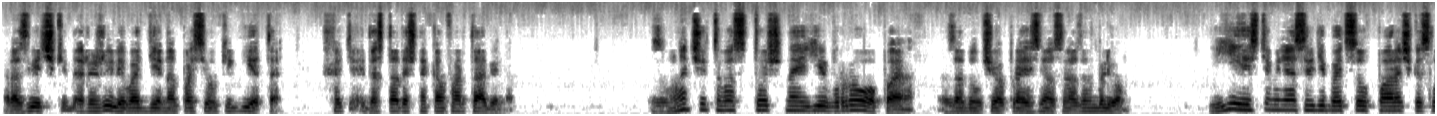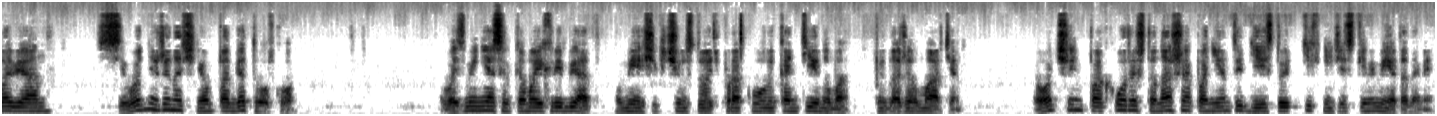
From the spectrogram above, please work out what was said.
Разведчики даже жили в отдельном поселке Гетто, хотя и достаточно комфортабельно. «Значит, Восточная Европа», — задумчиво произнес Розенблем. «Есть у меня среди бойцов парочка славян. Сегодня же начнем подготовку». «Возьми несколько моих ребят, умеющих чувствовать проколы континуума», — предложил Мартин. «Очень похоже, что наши оппоненты действуют техническими методами.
